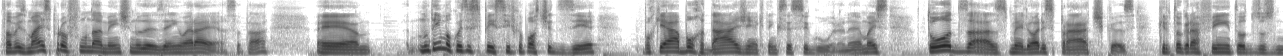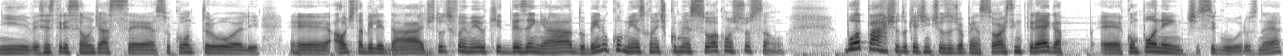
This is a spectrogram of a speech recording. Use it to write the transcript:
talvez mais profundamente no desenho, era essa, tá? É, não tem uma coisa específica que eu posso te dizer, porque a abordagem é que tem que ser segura, né? Mas todas as melhores práticas, criptografia em todos os níveis, restrição de acesso, controle, é, auditabilidade, tudo isso foi meio que desenhado bem no começo, quando a gente começou a construção. Boa parte do que a gente usa de open source entrega é, componentes seguros, né?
